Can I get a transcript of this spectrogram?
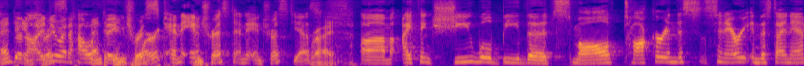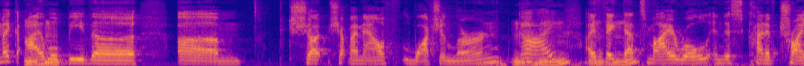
And than I do interest. and how And things interest. work. And And- interest and interest, yes. Right. Um, I think she will be the small talker in this scenario, in this dynamic. I Mm-hmm. will be the um, shut shut my mouth, watch and learn guy. Mm-hmm. I think that's my role in this kind of try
